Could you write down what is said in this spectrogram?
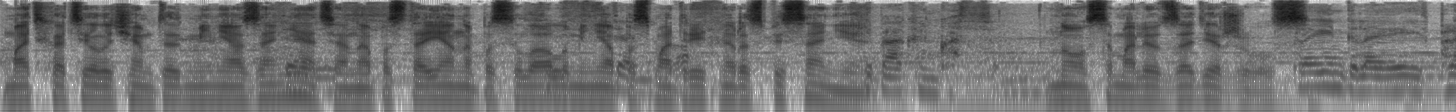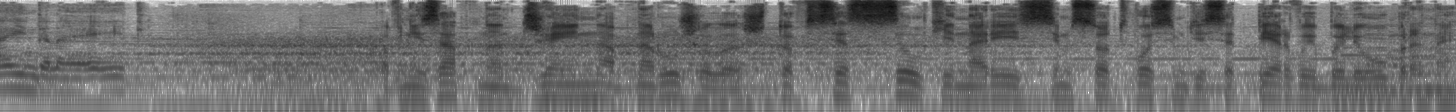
Мать хотела чем-то меня занять, она постоянно посылала меня посмотреть на расписание. Но самолет задерживался. Внезапно Джейн обнаружила, что все ссылки на рейс 781 были убраны.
